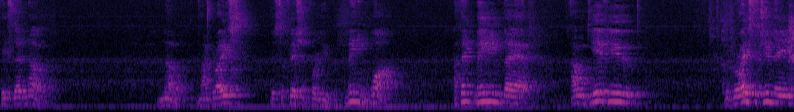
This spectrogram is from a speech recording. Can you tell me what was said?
He said, No. No. My grace is sufficient for you. Meaning what? I think meaning that I will give you the grace that you need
